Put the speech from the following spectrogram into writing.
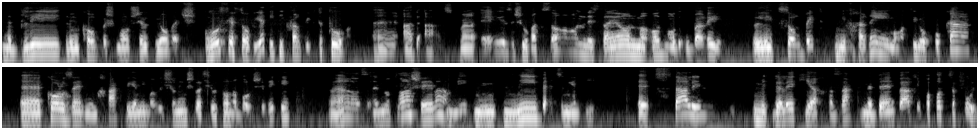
מבלי לנקוב בשמו של יורש. רוסיה סובייטית היא כבר דיקטטורה עד אז. זאת אומרת, איזשהו רצון, ניסיון מאוד מאוד עוברי ליצור בית נבחרים או אפילו חוקה אה, כל זה נמחק בימים הראשונים של השלטון הבולשביקי, ואז נותרה השאלה מי, מי בעצם ינהיג. אה, סטלין מתגלה כהחזק מבין, והכי פחות צפוי,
